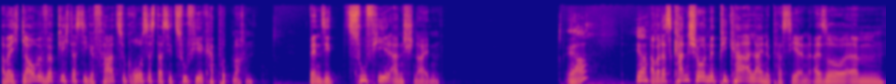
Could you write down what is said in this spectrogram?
Aber ich glaube wirklich, dass die Gefahr zu groß ist, dass sie zu viel kaputt machen. Wenn sie zu viel anschneiden. Ja, ja. Aber das kann schon mit Picard alleine passieren. Also, ähm,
